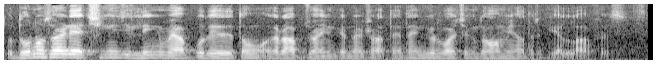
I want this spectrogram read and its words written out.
تو دونوں سائڈیں اچھی ہیں جی لنک میں آپ کو دے دیتا ہوں اگر آپ جوائن کرنا چاہتے ہیں۔ تھینک یو فار واچنگ دعا میں یاد رکھیے، اللہ حافظ۔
